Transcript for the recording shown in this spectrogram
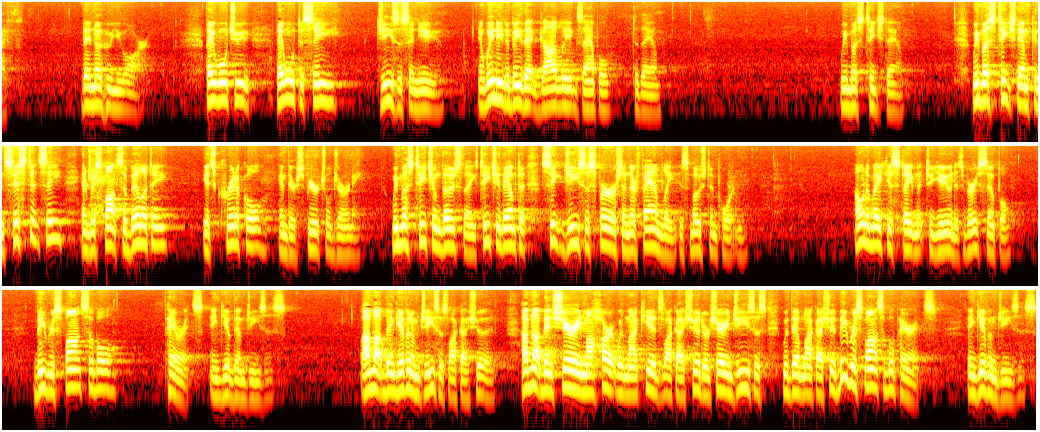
They know who you are. They want you they want to see Jesus in you. And we need to be that godly example to them. We must teach them. We must teach them consistency and responsibility. It's critical in their spiritual journey. We must teach them those things. Teaching them to seek Jesus first and their family is most important. I want to make this statement to you, and it's very simple. Be responsible parents and give them Jesus. I've not been giving them Jesus like I should. I've not been sharing my heart with my kids like I should or sharing Jesus with them like I should. Be responsible parents and give them Jesus.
